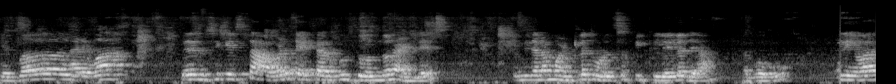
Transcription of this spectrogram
हे बघ. अरे वा. ते ऋषिकेशचं आवडते टरबूज दोन दोन आणले. तर मी त्यांना म्हटलं थोडंसं पिकलेलं द्या. तर बघू. रेवा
